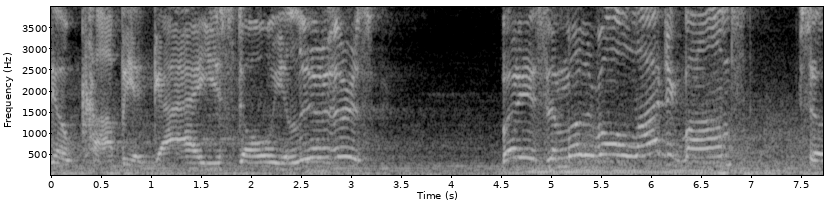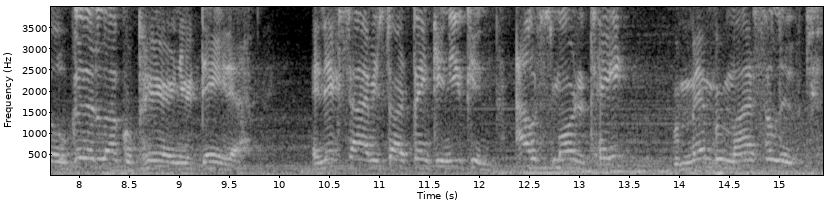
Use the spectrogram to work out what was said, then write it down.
No copy a Gaia you stole, you losers. But it's the mother of all logic bombs. So good luck repairing your data. And next time you start thinking you can outsmart a Tate, remember my salute.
